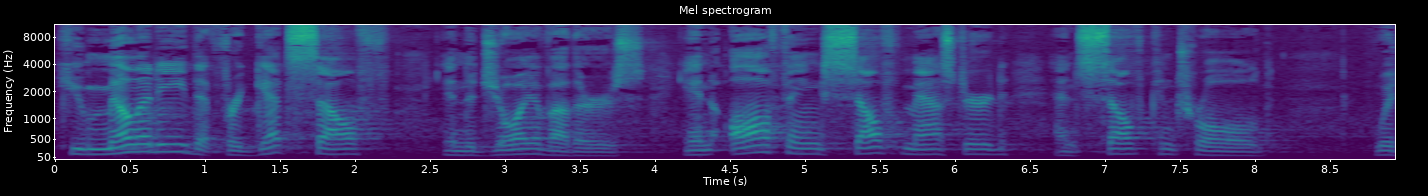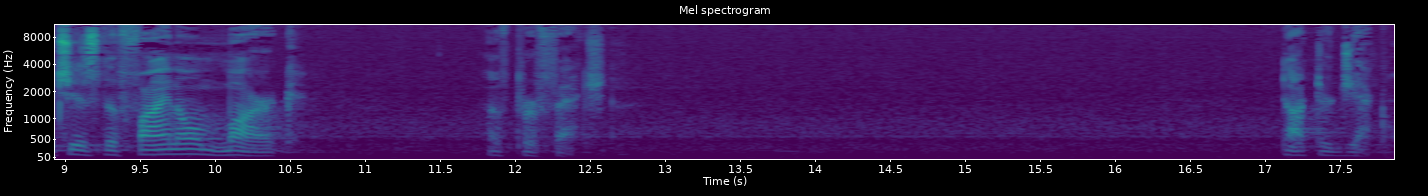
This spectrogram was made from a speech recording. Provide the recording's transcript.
humility that forgets self in the joy of others, in all things self mastered and self controlled, which is the final mark of perfection. Dr. Jekyll,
